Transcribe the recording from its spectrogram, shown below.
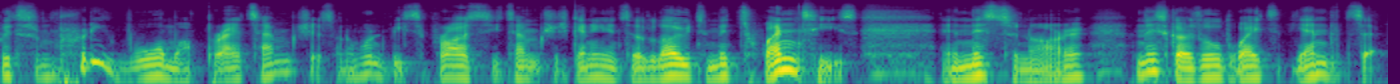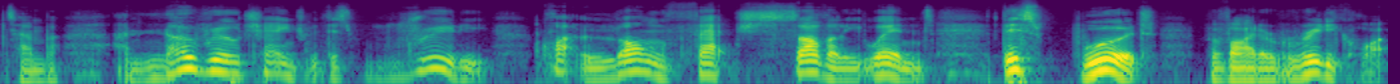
with some pretty warm upper air temperatures. And I wouldn't be surprised to see temperatures getting into the low to mid 20s in this scenario. And this goes all the way to the end of September. And no real change with this really quite long fetch southerly wind. This would provide a really quite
